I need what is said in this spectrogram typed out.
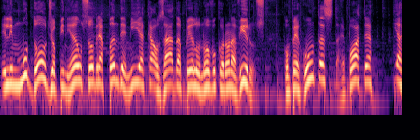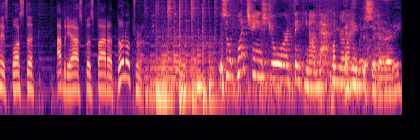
ele mudou de opinião sobre a pandemia causada pelo novo coronavírus. Com perguntas da repórter e a resposta, abre aspas, para Donald Trump. So what changed your thinking on that or your I think the severity.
